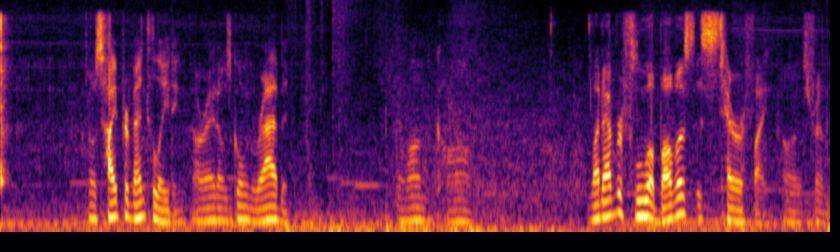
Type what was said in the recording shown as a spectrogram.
I was hyperventilating, all right? I was going rabid. Now I'm calm. Whatever flew above us is terrifying. Oh, it's friendly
